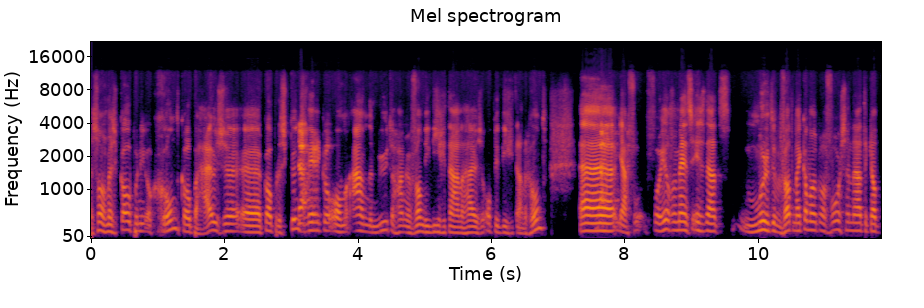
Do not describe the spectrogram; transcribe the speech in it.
sommige mensen kopen nu ook grond, kopen huizen, uh, kopen dus kunstwerken om aan de muur te hangen van die digitale huizen op die digitale grond. Ja, ja voor, voor, heel veel mensen is dat moeilijk te bevatten. Maar ik kan me ook wel voorstellen dat ik had,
